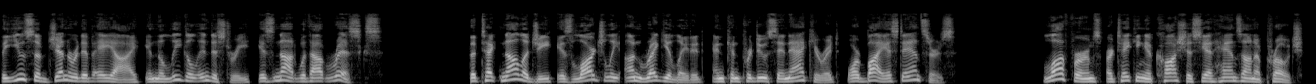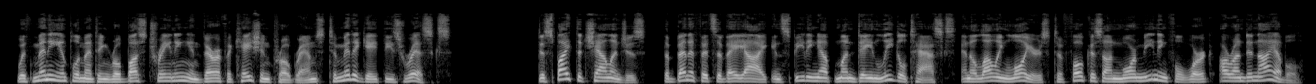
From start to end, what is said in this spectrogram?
the use of generative AI in the legal industry is not without risks. The technology is largely unregulated and can produce inaccurate or biased answers. Law firms are taking a cautious yet hands on approach, with many implementing robust training and verification programs to mitigate these risks. Despite the challenges, the benefits of AI in speeding up mundane legal tasks and allowing lawyers to focus on more meaningful work are undeniable.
